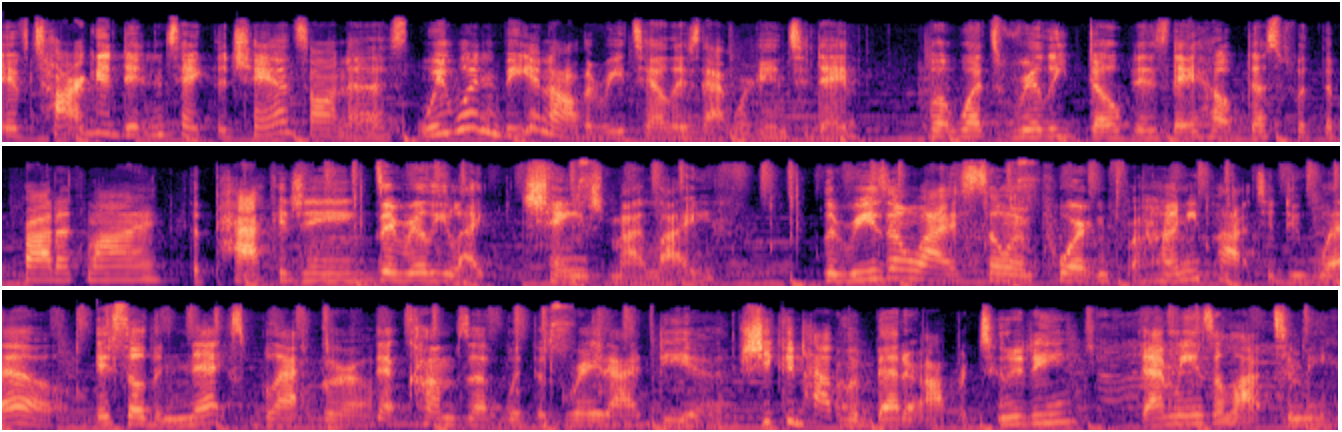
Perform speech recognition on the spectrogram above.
If Target didn't take the chance on us, we wouldn't be in all the retailers that we're in today. But what's really dope is they helped us with the product line, the packaging. They really like changed my life. The reason why it's so important for Honey Pot to do well is so the next black girl that comes up with a great idea, she could have a better opportunity. That means a lot to me.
